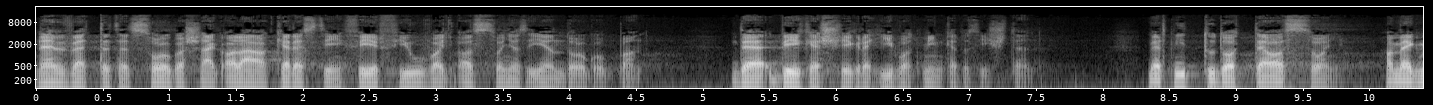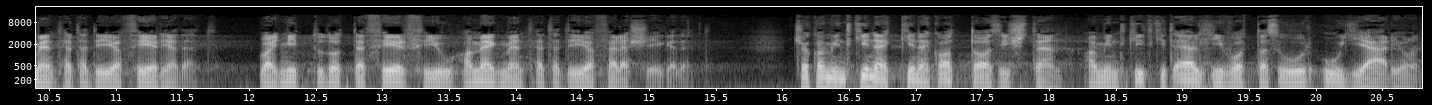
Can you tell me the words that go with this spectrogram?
nem vettetett szolgasság alá a keresztény férfiú vagy asszony az ilyen dolgokban, de békességre hívott minket az Isten. Mert mit tudott te asszony, ha megmentheted a férjedet? Vagy mit tudott te férfiú, ha megmentheted a feleségedet? Csak amint kinek-kinek adta az Isten, amint kit-kit elhívott az Úr, úgy járjon,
